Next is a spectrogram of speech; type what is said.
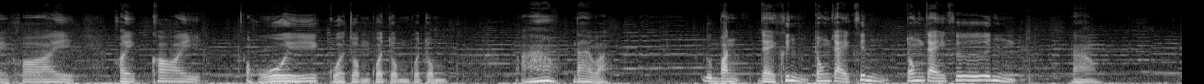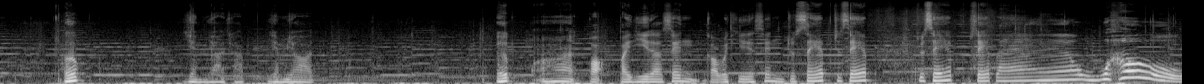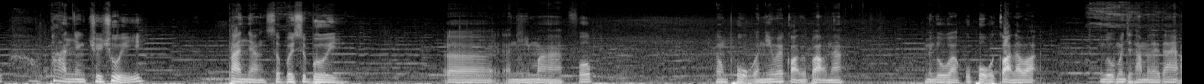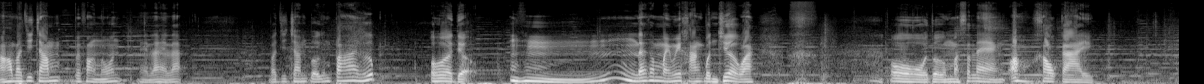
ยๆค่อยๆโอ้โหกลัวจมกลัวจมกลัวจมอ้าวได้วะลูกบอลใหญ่ขึ้นจงใหญ่ขึ้นจงใหญ่ขึ้นอ้าวฮึบเยี่ยมยอดครับ เยี่ยมยอดอึ๊บเกาะไปทีละเส้นเกาะไปทีละเส้นจุดเซฟจุดเซฟ จุดเซฟ เซฟแล้ว ว้าว ผ่านอย่างฉุยๆ ผ่านอย่างสบายสบายเอ่อ อันนี้มาฟบต้องผูกอันนี้ไว้ก่อนหรือเปล่านะ ไม่รู้อะกูผูกไว้ก่อนแล้วอะไม่รู้มันจะทำอะไรได้ อ๋อ บัจิจัมไปฝั่งโน้น เห็นละเห็นละ บัจิจัมตัวขึ้นไปฮึบ โอ้เดี๋ยว อือหือแล้วทำไมไม่ค้างบนเชือกวะ โอ้โหตัวมาแสลงอ๋อเข้ากาย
